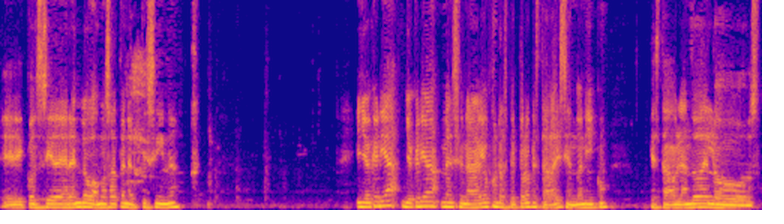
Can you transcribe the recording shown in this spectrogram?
eh, considérenlo, vamos a tener piscina. Y yo quería, yo quería mencionar algo con respecto a lo que estaba diciendo Nico, que estaba hablando de los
